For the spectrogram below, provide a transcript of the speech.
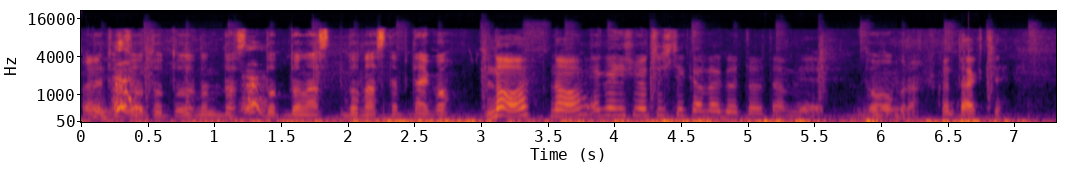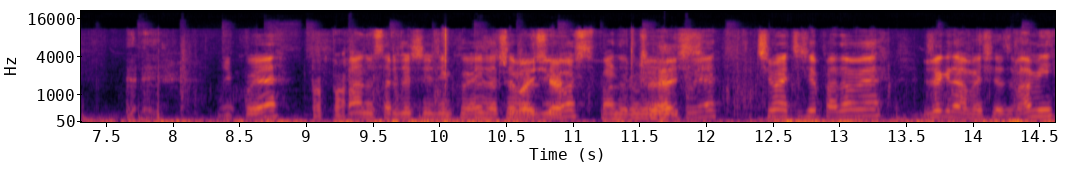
Ale to co, to do, do, do, do, nas, do następnego? No, no, jak będziesz miał coś ciekawego, to tam wiesz, Dobra. w kontakcie. Dziękuję. Pa, pa. Panu serdecznie dziękuję za tę Trzymaj się. możliwość. Panu również Cześć. dziękuję. Trzymajcie się panowie, żegnamy się z wami.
